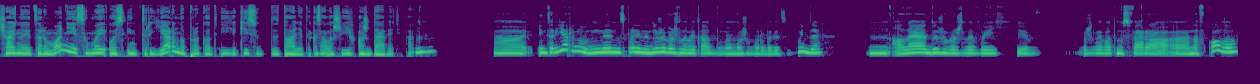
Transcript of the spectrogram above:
чайної церемонії самий ось інтер'єр, наприклад, і якісь деталі? Ти казала, що їх аж дев'ять, так? Угу. А, Інтер'єр ну, не, насправді не дуже важливий, так, бо ми можемо робити це будь-де. Але дуже важливий важлива атмосфера е, навколо,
